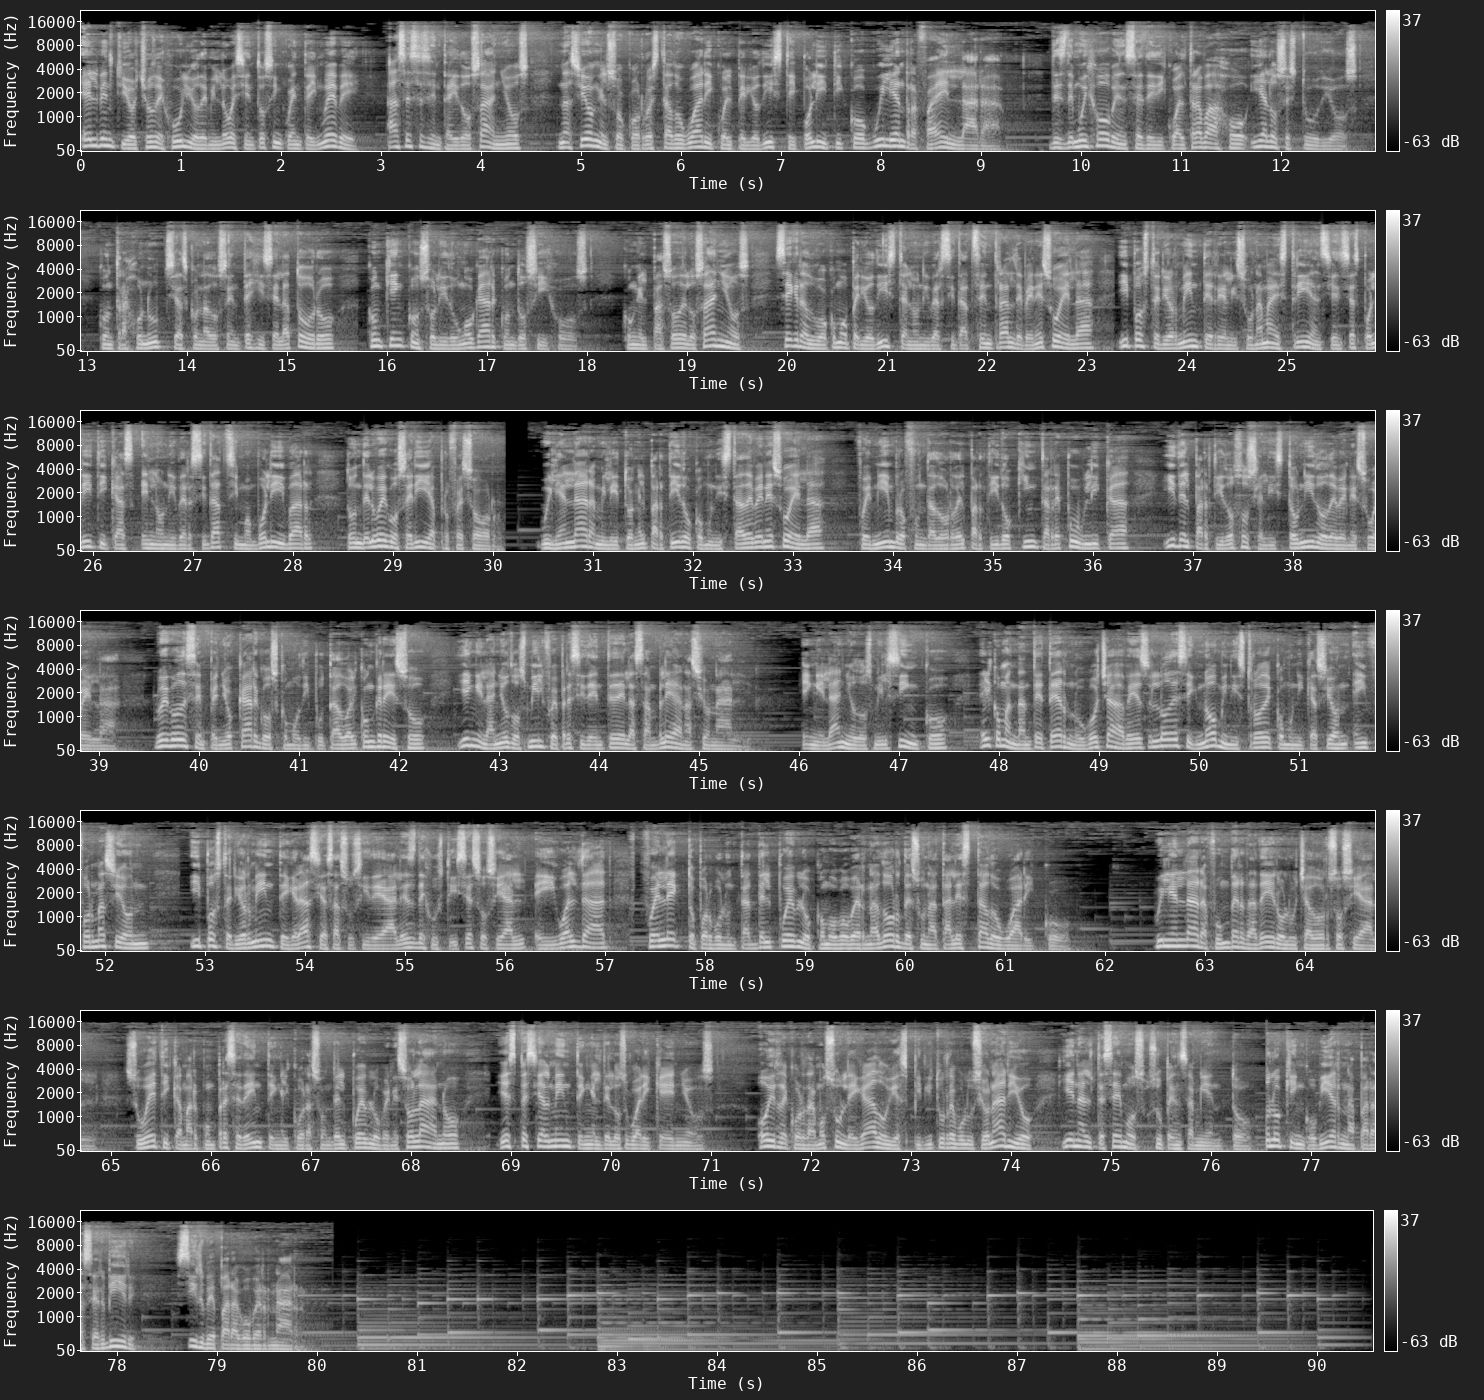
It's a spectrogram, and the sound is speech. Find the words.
El 28 de julio de 1959, hace 62 años, nació en el Socorro Estado Guárico el periodista y político William Rafael Lara. Desde muy joven se dedicó al trabajo y a los estudios. Contrajo nupcias con la docente Gisela Toro, con quien consolidó un hogar con dos hijos. Con el paso de los años, se graduó como periodista en la Universidad Central de Venezuela y posteriormente realizó una maestría en Ciencias Políticas en la Universidad Simón Bolívar, donde luego sería profesor. William Lara militó en el Partido Comunista de Venezuela, fue miembro fundador del Partido Quinta República y del Partido Socialista Unido de Venezuela. Luego desempeñó cargos como diputado al Congreso y en el año 2000 fue presidente de la Asamblea Nacional. En el año 2005, el comandante eterno Hugo Chávez lo designó ministro de Comunicación e Información y posteriormente, gracias a sus ideales de justicia social e igualdad, fue electo por voluntad del pueblo como gobernador de su natal estado Guárico. William Lara fue un verdadero luchador social. Su ética marcó un precedente en el corazón del pueblo venezolano y especialmente en el de los guariqueños. Hoy recordamos su legado y espíritu revolucionario y enaltecemos su pensamiento. Solo quien gobierna para servir, sirve para gobernar.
